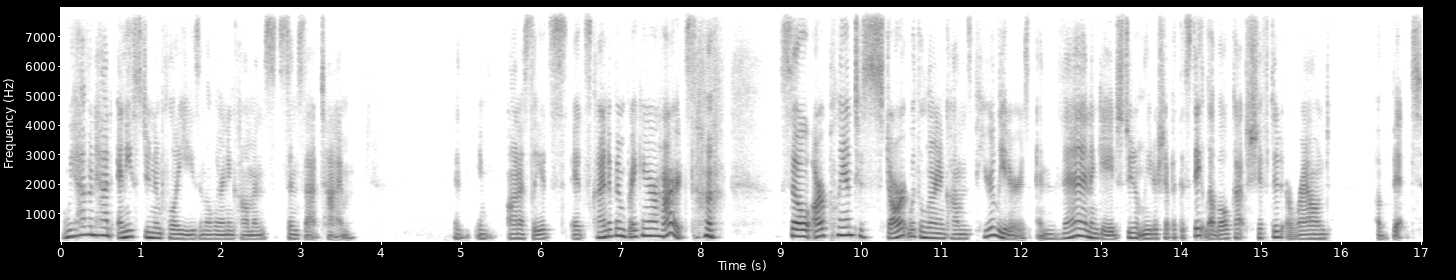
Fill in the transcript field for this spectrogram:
We haven't had any student employees in the Learning Commons since that time. It, it, honestly, it's it's kind of been breaking our hearts. So our plan to start with the Learning Commons peer leaders and then engage student leadership at the state level got shifted around a bit.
